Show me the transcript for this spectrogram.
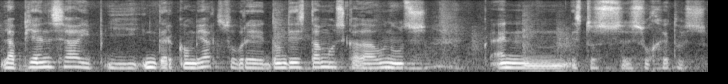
la piensa y, intercambiar sobre dónde estamos cada uno en estos sujetos.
